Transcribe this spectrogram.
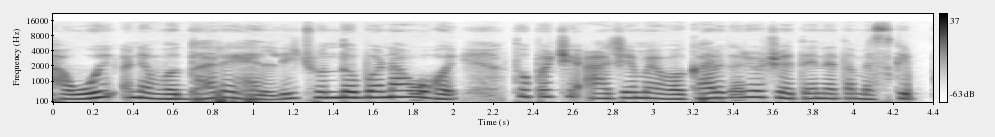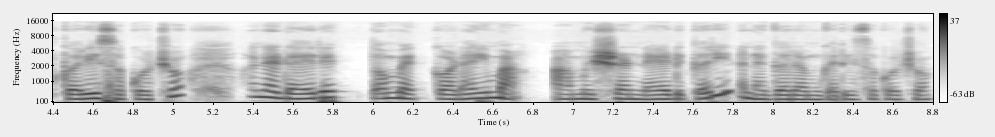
ખાવું હોય અને વધારે હેલ્ધી છુંદો બનાવવો હોય, તો પછી આજે મેં વઘાર કર્યો છે તેને તમે સ્કીપ કરી શકો છો અને ડાયરેક્ટ તમે કઢાઈમાં આ મિશ્રણને એડ કરી અને ગરમ કરી શકો છો.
